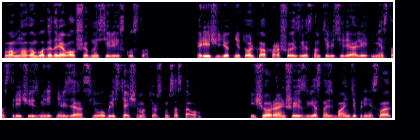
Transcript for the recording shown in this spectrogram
Во многом благодаря волшебной силе искусства. Речь идет не только о хорошо известном телесериале «Место встречи изменить нельзя» с его блестящим актерским составом. Еще раньше известность банде принесла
